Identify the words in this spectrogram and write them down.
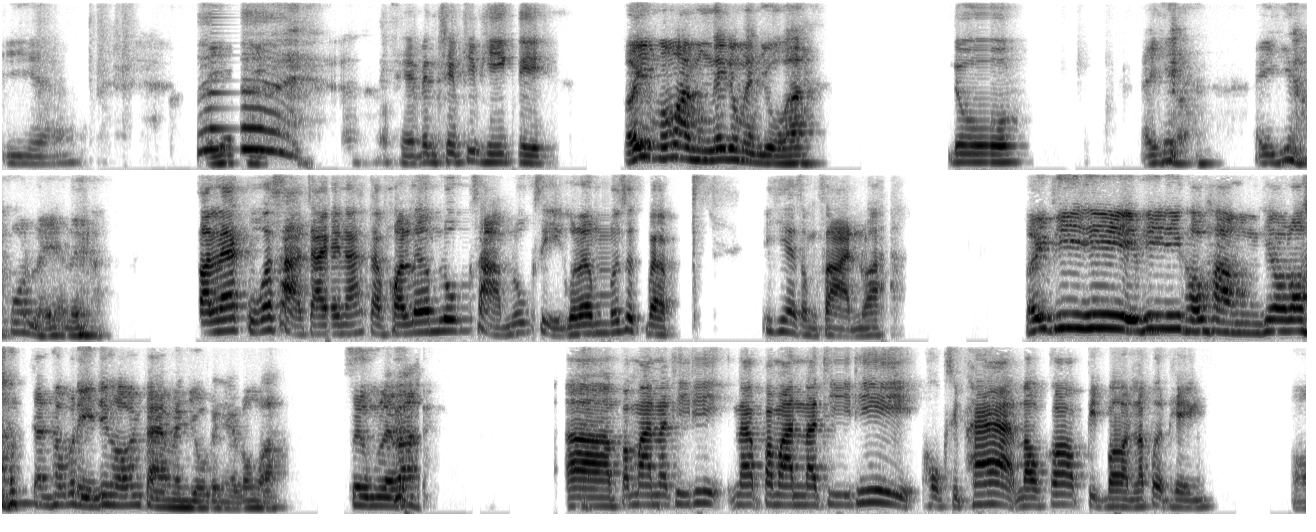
เหี้ยเหี้ยโอเค เป็นทริปที่พีคดีเฮ้ยเมื่อวานมึงได้ดูแมนยูปะดูไอ้เหี้ยไอ้เหี้ยโคตรเละเลยอะตอนแรกกูก็สะใจนะ แต่พอเริ่มลูกสามลูกสี่กูเริ่มรู้สึกแบบไอ้เหี้ยสงสารว่ะ เฮ้ยพี่ที่พี่ที่เขาพามึงเที่ยวรอบจันทบุรีที่เขาเป็นแฟนแมนยูเป็นไงบ้างวะซึมเลยปะอ่า ประมาณนาทีที่นะประมาณนาทีที่หกสิบห้าเราก็ปิดบอลแล้วเปิดเพลงอ๋อ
